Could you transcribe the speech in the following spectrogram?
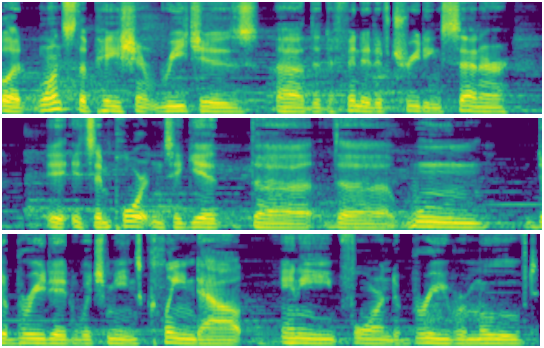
But once the patient reaches uh, the definitive treating center, it, it's important to get the the wound debrided, which means cleaned out, any foreign debris removed,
